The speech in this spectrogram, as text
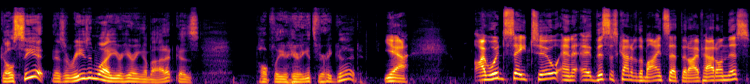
Go see it. There's a reason why you're hearing about it because hopefully you're hearing it's very good. Yeah. I would say too, and uh, this is kind of the mindset that I've had on this.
